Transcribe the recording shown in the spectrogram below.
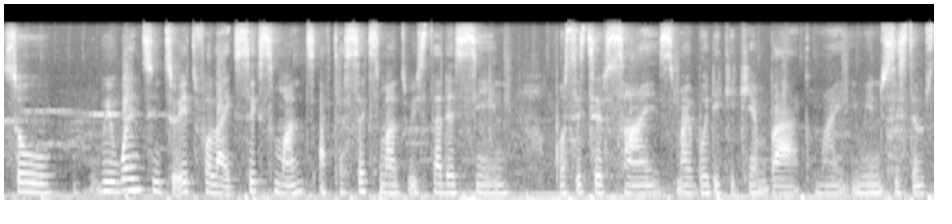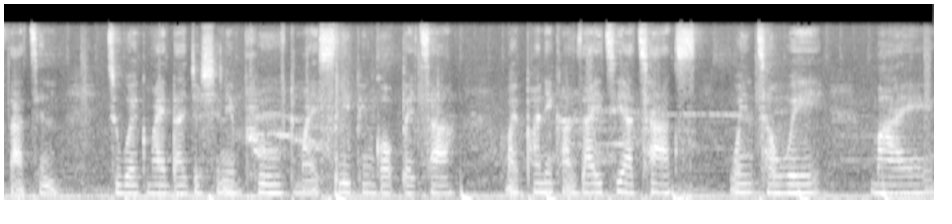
So we went into it for like six months. After six months, we started seeing positive signs, my body kicking back, my immune system starting to work, my digestion improved, my sleeping got better, my panic anxiety attacks went away, my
